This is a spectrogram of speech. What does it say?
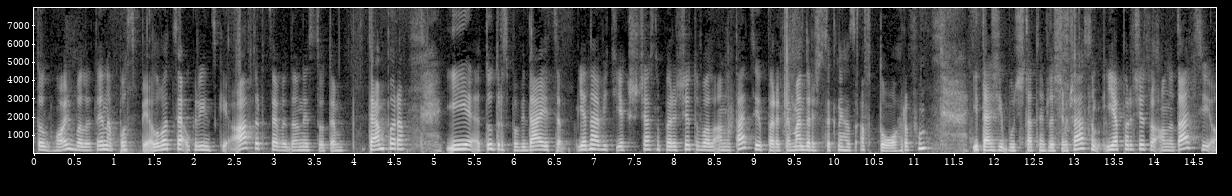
Стокгольм Валентина Поспілова. Це український автор, це видавництво Темпора. І тут розповідається, я навіть, якщо чесно, перечитувала анотацію перед тим, мене, це книга з автографом, і теж її буду читати найближчим часом. Я перечитувала анотацію,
